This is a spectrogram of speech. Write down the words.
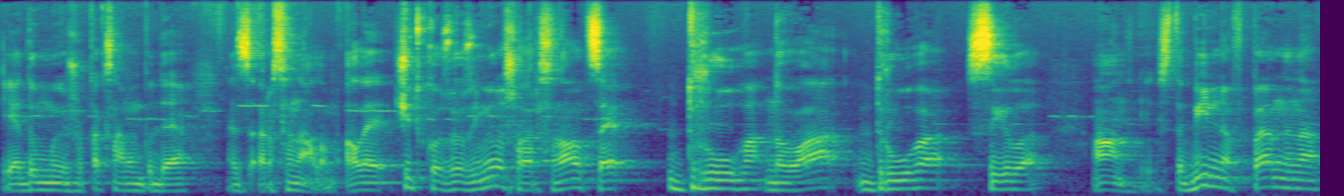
І я думаю, що так само буде з Арсеналом. Але чітко зрозуміло, що Арсенал це друга, нова, друга сила Англії. Стабільна, впевнена.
